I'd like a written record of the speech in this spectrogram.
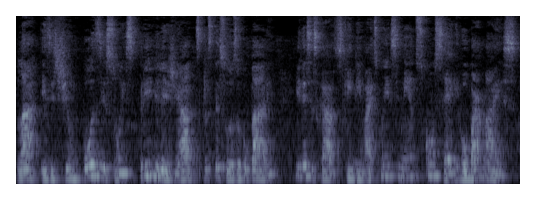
Lá existiam posições privilegiadas para as pessoas ocuparem, e nesses casos quem tem mais conhecimentos consegue roubar mais.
